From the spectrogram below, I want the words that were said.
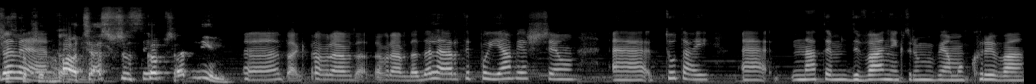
Dele. przed nami. Chociaż wszystko przed nim. E, tak, to prawda, to prawda. Delear, ty pojawiasz się e, tutaj e, na tym dywanie, który mówiłam, okrywa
